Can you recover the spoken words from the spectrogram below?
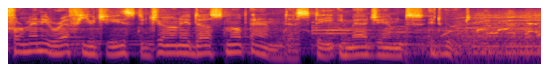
for many refugees, the journey does not end as they imagined it would.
